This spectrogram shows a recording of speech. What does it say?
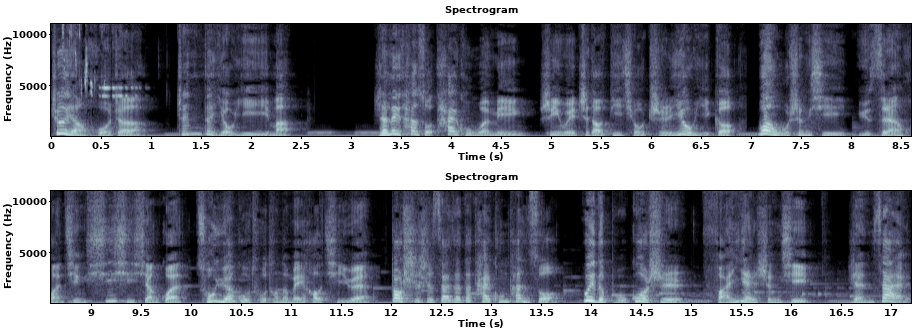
这样活着真的有意义吗？人类探索太空文明，是因为知道地球只有一个，万物生息与自然环境息息相关。从远古图腾的美好祈愿，到实实在在的太空探索，为的不过是繁衍生息。人在，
